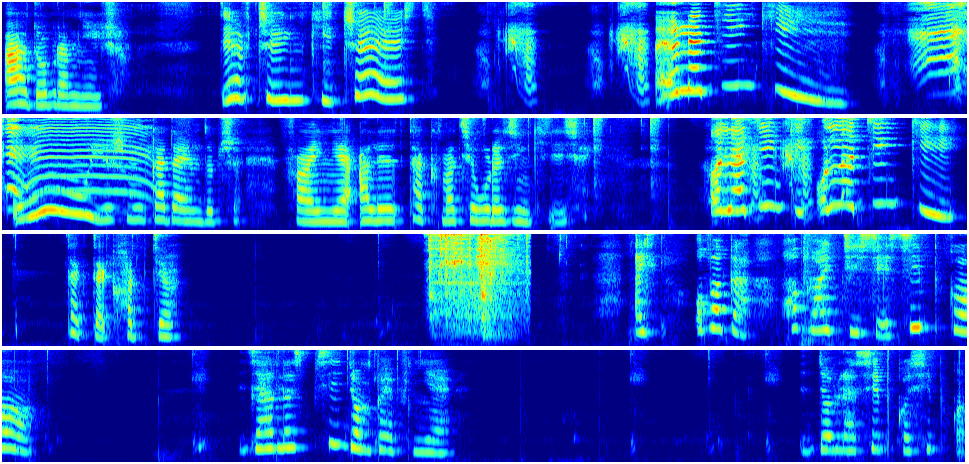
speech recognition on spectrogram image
A, dobra, mniejsza. Dziewczynki, cześć! Urodzinki! Uuu, już mu gadają dobrze. Fajnie, ale tak, macie urodzinki dzisiaj. Urodzinki, urodzinki! Tak, tak, chodźcie. Ej, uwaga, chowajcie się szybko. Zaraz przyjdą pewnie. Dobra, szybko, szybko.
